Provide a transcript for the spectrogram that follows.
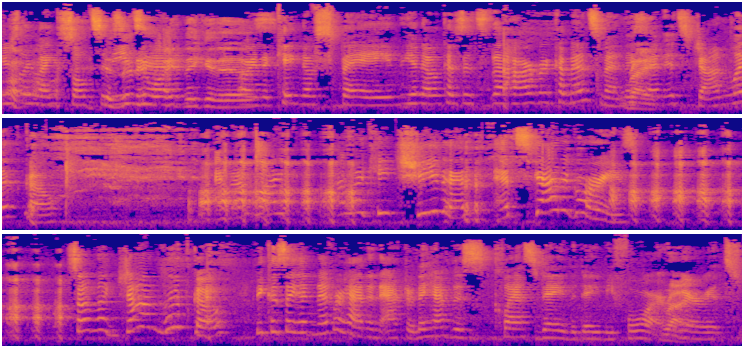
usually like Solzhenitsyn Isn't it what I think it is? or the King of Spain, you know, because it's the Harvard commencement. They Right. said it's John Lithgow. And I'm like, I'm like, he cheated at categories. So I'm like, John Lithgow, because they had never had an actor. They have this class day the day before Right. where it's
